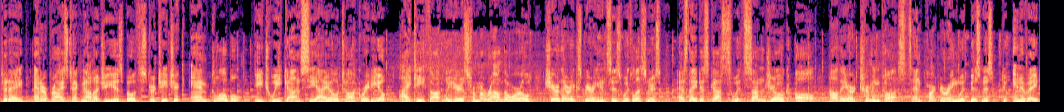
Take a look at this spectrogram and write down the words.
Today, enterprise technology is both strategic and global. Each week on CIO Talk Radio, IT thought leaders from around the world share their experiences with listeners as they discuss with Sanjog Aul how they are trimming costs and partnering with business to innovate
